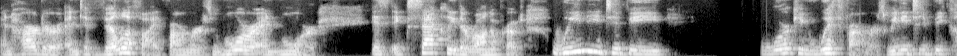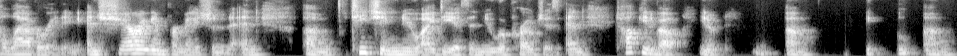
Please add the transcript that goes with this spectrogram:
and harder and to vilify farmers more and more is exactly the wrong approach. We need to be working with farmers. We need to be collaborating and sharing information and um, teaching new ideas and new approaches and talking about you know um, um,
